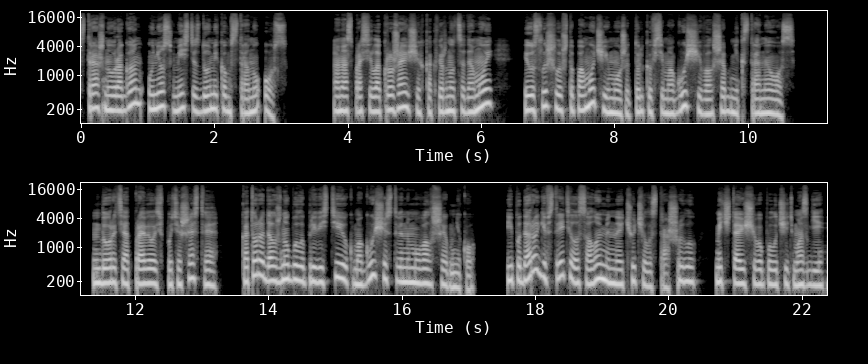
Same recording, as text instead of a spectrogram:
страшный ураган унес вместе с домиком в страну Оз. Она спросила окружающих, как вернуться домой, и услышала, что помочь ей может только всемогущий волшебник страны Оз. Дороти отправилась в путешествие, которое должно было привести ее к могущественному волшебнику, и по дороге встретила соломенное чучело страшилу, мечтающего получить мозги,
